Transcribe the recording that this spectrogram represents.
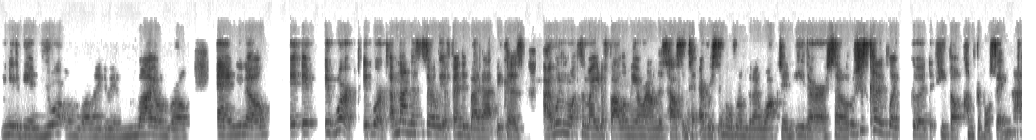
you need to be in your own world. I need to be in my own world. And, you know, it, it, it worked. It worked. I'm not necessarily offended by that because I wouldn't want somebody to follow me around this house into every single room that I walked in either. So it was just kind of like good he felt comfortable saying that.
